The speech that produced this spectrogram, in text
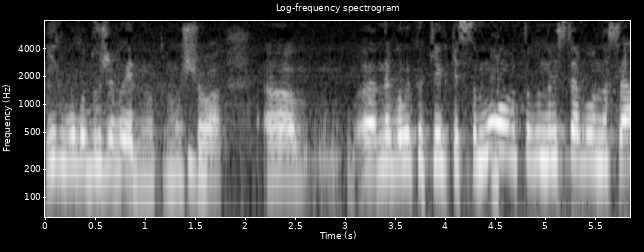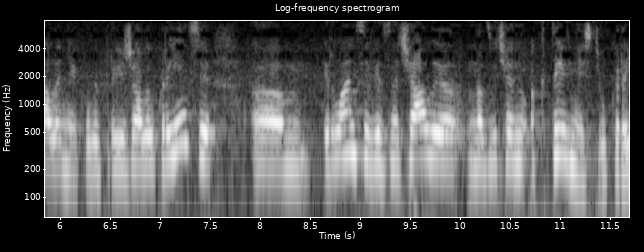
їх було дуже видно, тому що е, невелика кількість самого місцевого населення. Коли приїжджали українці, е, ірландці відзначали надзвичайну активність українців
